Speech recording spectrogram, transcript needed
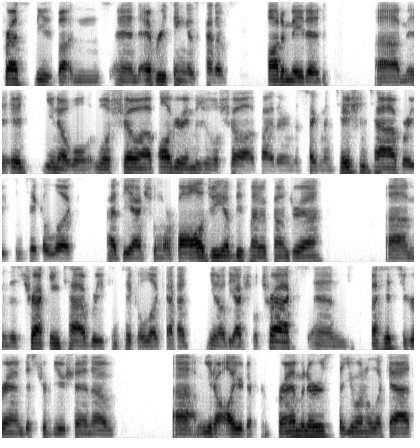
press these buttons, and everything is kind of automated. Um, it, it, you know will will show up. All of your images will show up either in the segmentation tab, where you can take a look at the actual morphology of these mitochondria um, in this tracking tab where you can take a look at you know the actual tracks and a histogram distribution of um, you know all your different parameters that you want to look at.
